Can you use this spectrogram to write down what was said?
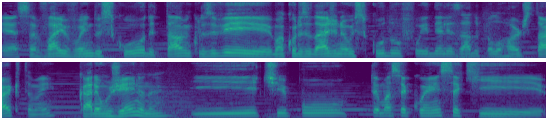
essa vai e vem do escudo e tal. Inclusive, uma curiosidade, né? O escudo foi idealizado pelo Howard Stark também. O cara é um gênio, né? E, tipo, tem uma sequência que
